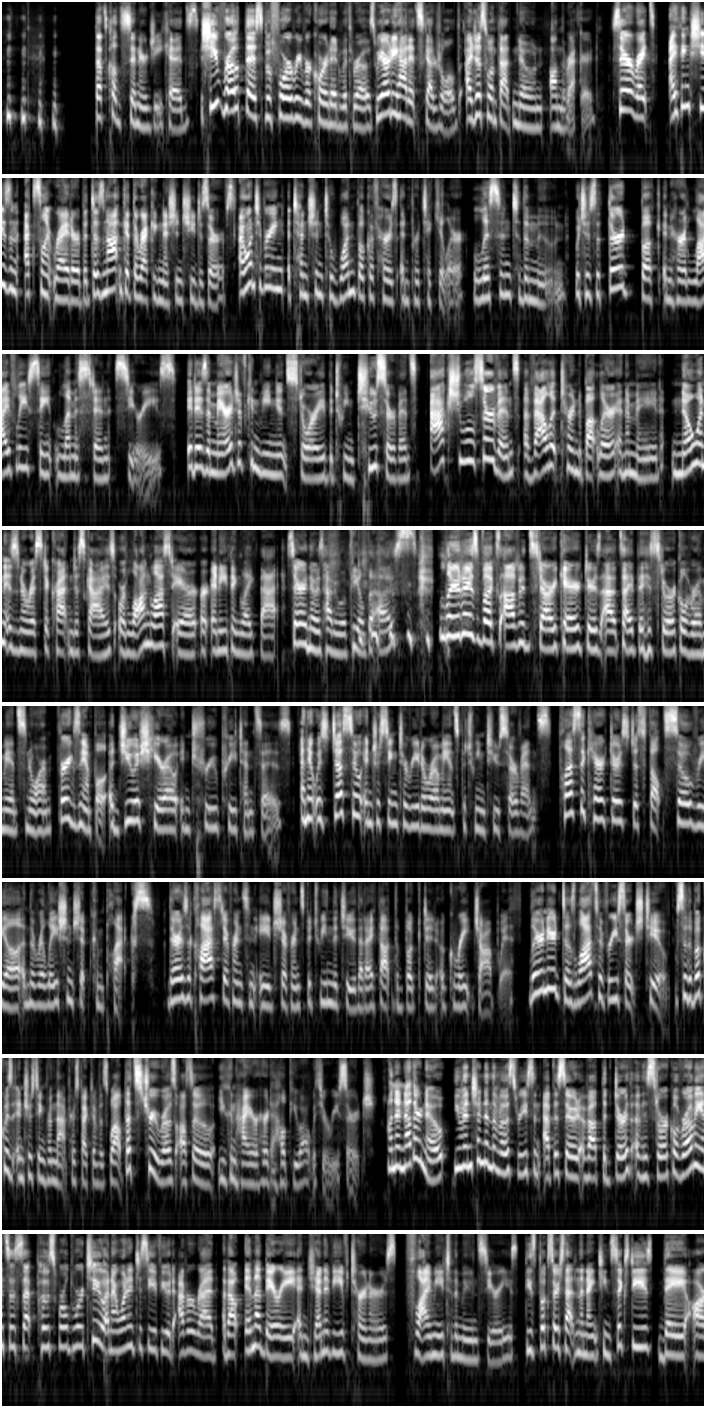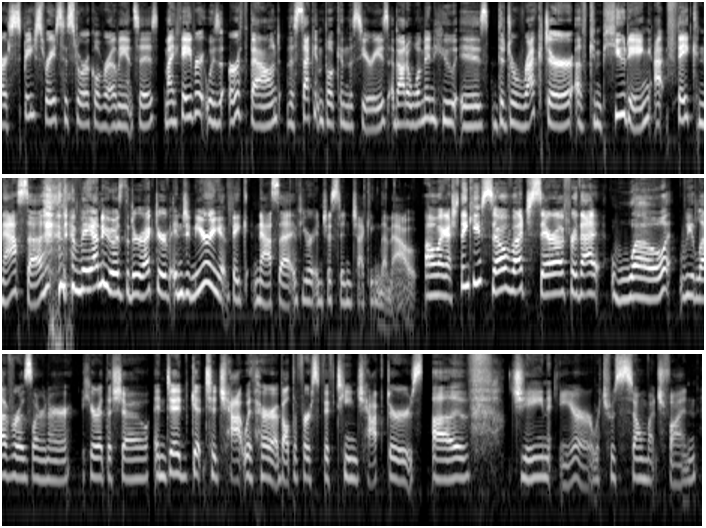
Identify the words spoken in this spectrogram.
That's called Synergy, kids. She wrote this before we recorded with Rose. We already had it scheduled. I just want that known on the record. Sarah writes, I think she is an excellent writer, but does not get the recognition she deserves. I want to bring attention to one book of hers in particular, Listen to the Moon, which is the third book in her Lively St. Lemeston series. It is a marriage of convenience story between two servants, actual servants, a valet turned butler, and a maid. No one is an aristocrat in disguise or long lost heir or anything like that. Sarah knows how to appeal to us. Lerner's books often star characters outside the historical romance norm. For example, a Jewish hero in True Pretenses. And it was just so interesting to read a romance between two servants. Plus, the characters just felt so real and the relationship complex. There is a class difference and age difference between the two that I thought the book did a great job with. Lerner does lots of research too, so the book was interesting from that perspective as well. That's true, Rose. Also, you can hire her to help you out with your research. On another note, you mentioned in the most recent episode about the dearth of historical romances set post World War II, and I wanted to see if you had ever read about Emma Barry and Genevieve Turner's Fly Me to the Moon series. These books are set in the 1960s. They are space race historical romances. My favorite was Earthbound, the second book in the series about a woman who is the director of computing at fake NASA, and a man who is the director of engineering at fake NASA, if you're interested in checking them out. Oh my gosh, thank you so much, Sarah, for that. Whoa. We love Rose Lerner here at the show and did get to chat with her about the first 15 chapters of Jane Eyre, which was so much fun.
